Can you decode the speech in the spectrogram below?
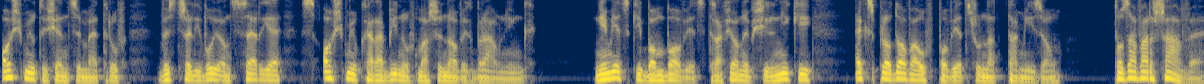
8000 metrów, wystrzeliwując serię z ośmiu karabinów maszynowych Browning. Niemiecki bombowiec trafiony w silniki eksplodował w powietrzu nad Tamizą. To za Warszawę!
